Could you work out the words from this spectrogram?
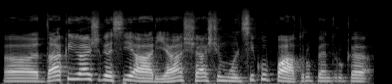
Uh, dacă eu aș găsi aria și aș mulți cu 4, pentru că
